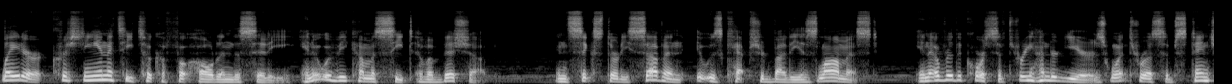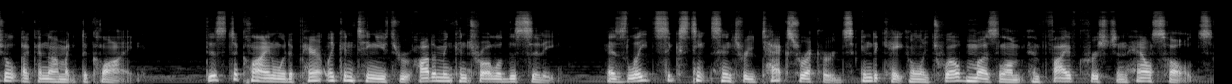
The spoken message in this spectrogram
Later, Christianity took a foothold in the city, and it would become a seat of a bishop. In 637, it was captured by the Islamists, and over the course of 300 years went through a substantial economic decline. This decline would apparently continue through Ottoman control of the city, as late 16th century tax records indicate only 12 Muslim and 5 Christian households,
